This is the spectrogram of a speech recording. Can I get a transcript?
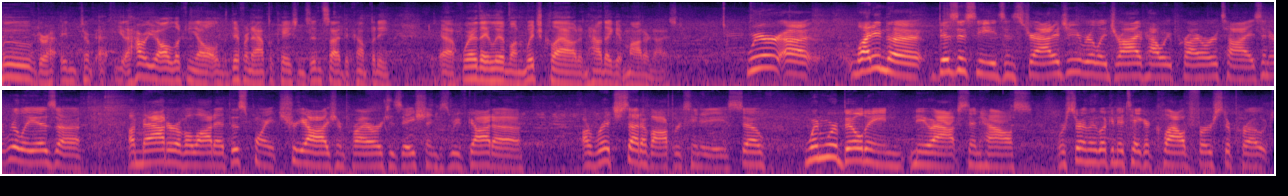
moved, or term, you know, how are you all looking at all the different applications inside the company, uh, where they live on which cloud, and how they get modernized? We're uh, letting the business needs and strategy really drive how we prioritize, and it really is a, a matter of a lot, at this point, triage and prioritization, because we've got a, a rich set of opportunities. So when we're building new apps in-house, we're certainly looking to take a cloud-first approach.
